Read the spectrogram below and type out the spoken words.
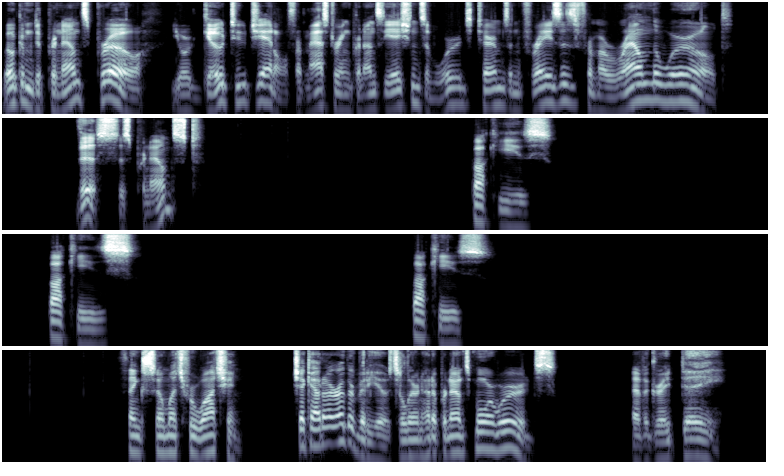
Welcome to Pronounce Pro, your go to channel for mastering pronunciations of words, terms, and phrases from around the world. This is pronounced Buc-ee's. Buc-ee's. Buc-ee's. Thanks so much for watching. Check out our other videos to learn how to pronounce more words. Have a great day.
